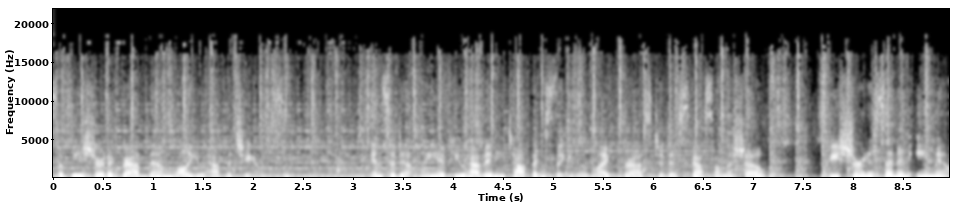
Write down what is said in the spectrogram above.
so be sure to grab them while you have the chance. Incidentally, if you have any topics that you would like for us to discuss on the show, be sure to send an email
